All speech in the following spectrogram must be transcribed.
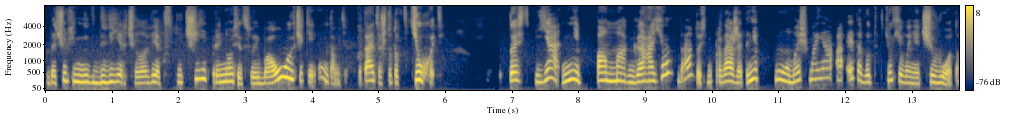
когда чуть ли не в дверь человек стучит, приносит свои баульчики, ну, там типа, пытается что-то втюхать. То есть я не помогаю, да, то есть продажа это не помощь моя, а это вот втюхивание чего-то.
